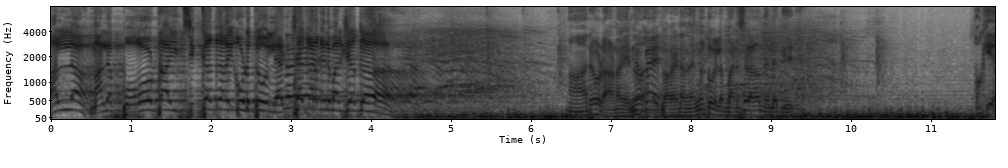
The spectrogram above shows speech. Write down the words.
നല്ല നല്ല പോട്ടായി ചിക്കൻ കറി കൊടുത്തു ലക്ഷക്കണക്കിന് മനുഷ്യർക്ക്. ആരോടാണോ എന്നെ പറയുന്നത് നിങ്ങൾക്ക് വല്ല മനസ്സിലാകുന്നില്ലെങ്കിൽ നോക്കിയേ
